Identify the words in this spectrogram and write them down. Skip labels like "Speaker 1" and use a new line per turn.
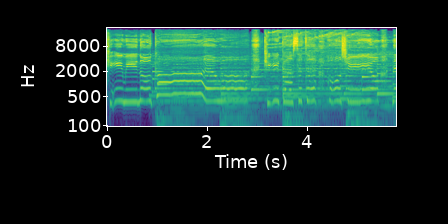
君の声を聞かせてほしいよね。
